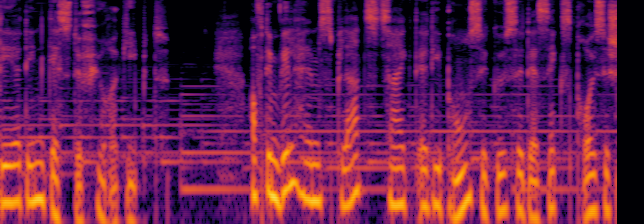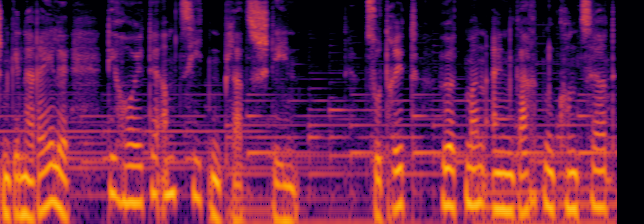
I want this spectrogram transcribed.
der den Gästeführer gibt. Auf dem Wilhelmsplatz zeigt er die Bronzegüsse der sechs preußischen Generäle, die heute am Zietenplatz stehen. Zu dritt hört man ein Gartenkonzert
